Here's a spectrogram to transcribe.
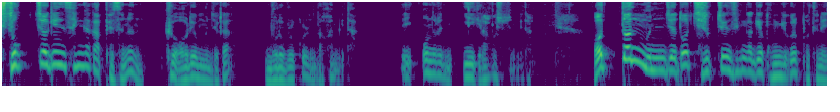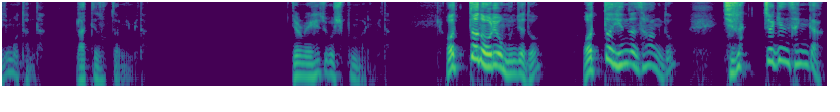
지속적인 생각 앞에서는 그 어려운 문제가 무릎을 꿇는다고 합니다. 이- 오늘은 이 얘기를 하고 싶습니다. 어떤 문제도 지속적인 생각의 공격을 버텨내지 못한다. 라틴 속담입니다. 여러분에게 해주고 싶은 말입니다. 어떤 어려운 문제도 어떤 힘든 상황도 지속적인 생각,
